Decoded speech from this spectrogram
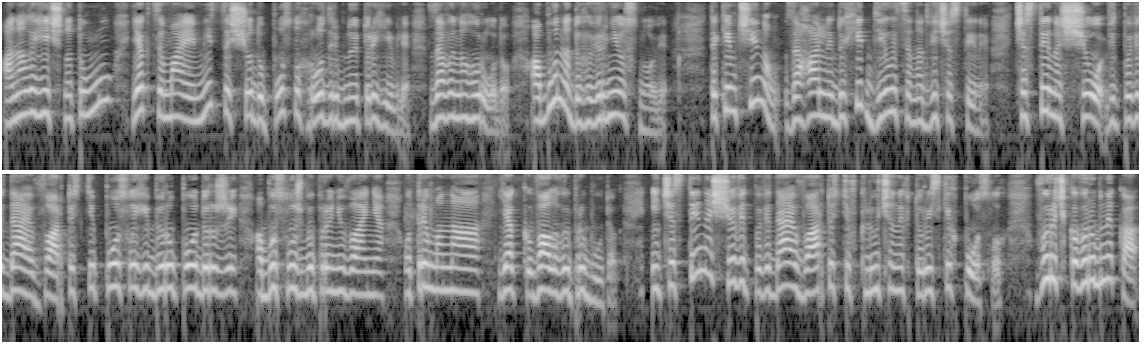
аналогічно тому, як це має місце щодо послуг роздрібної торгівлі за винагороду або на договірній основі. Таким чином, загальний дохід ділиться на дві частини: частина, що відповідає вартості послуги бюро подорожей або служби бронювання, отримана як валовий прибуток, і частина, що відповідає вартості включених туристських послуг, виручка виробника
